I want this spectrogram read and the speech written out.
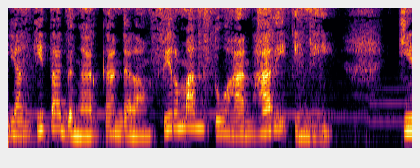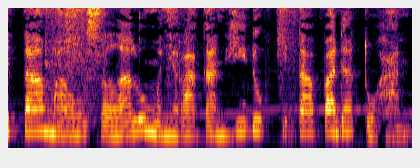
yang kita dengarkan dalam firman Tuhan hari ini, kita mau selalu menyerahkan hidup kita pada Tuhan.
